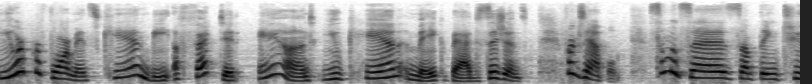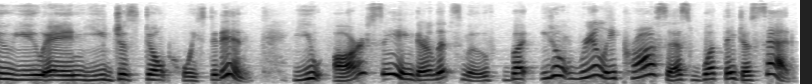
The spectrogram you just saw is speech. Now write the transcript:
Your performance can be affected and you can make bad decisions. For example, someone says something to you and you just don't hoist it in. You are seeing their lips move, but you don't really process what they just said.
